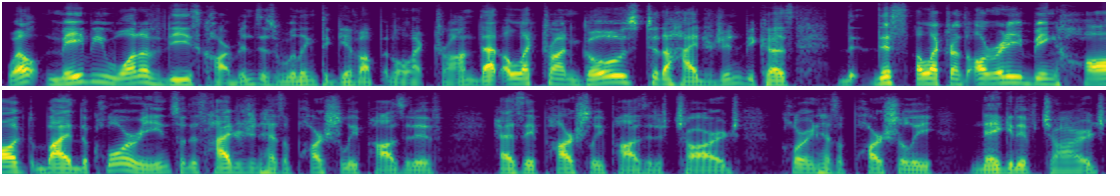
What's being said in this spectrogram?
Well, maybe one of these carbons is willing to give up an electron. That electron goes to the hydrogen because th this electron's already being hogged by the chlorine, so this hydrogen has a partially positive has a partially positive charge. Chlorine has a partially negative charge.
